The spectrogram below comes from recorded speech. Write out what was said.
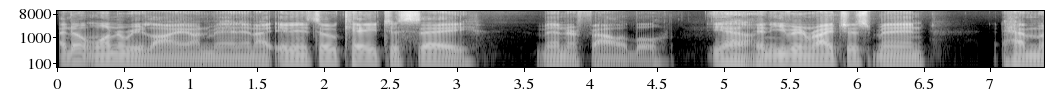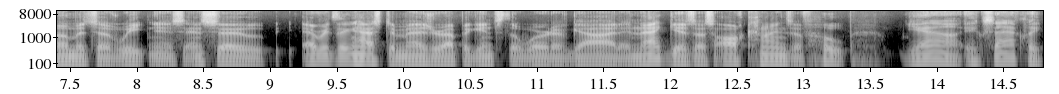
I don't want to rely on men, and I and it's okay to say men are fallible. Yeah. And even righteous men have moments of weakness. And so everything has to measure up against the word of God. And that gives us all kinds of hope. Yeah, exactly.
